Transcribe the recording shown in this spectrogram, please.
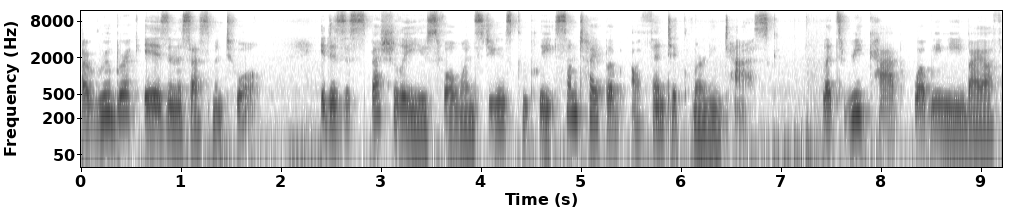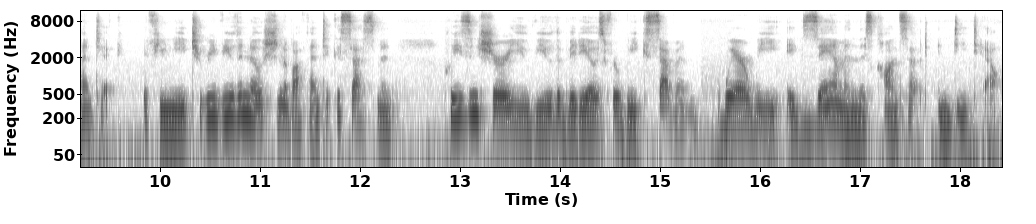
A rubric is an assessment tool. It is especially useful when students complete some type of authentic learning task. Let's recap what we mean by authentic. If you need to review the notion of authentic assessment, please ensure you view the videos for week seven, where we examine this concept in detail.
